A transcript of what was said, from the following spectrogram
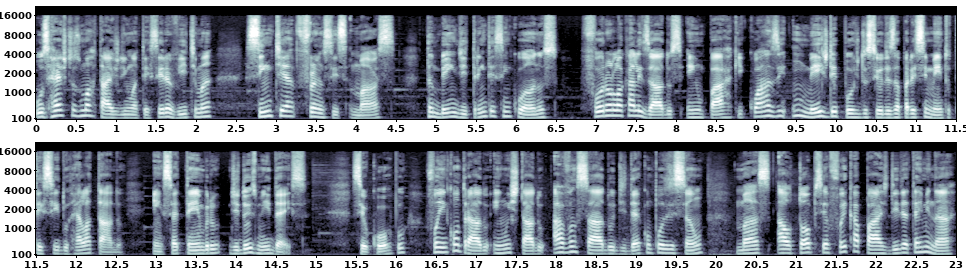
Os restos mortais de uma terceira vítima, Cynthia Francis Mars, também de 35 anos, foram localizados em um parque quase um mês depois do seu desaparecimento ter sido relatado, em setembro de 2010. Seu corpo foi encontrado em um estado avançado de decomposição, mas a autópsia foi capaz de determinar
